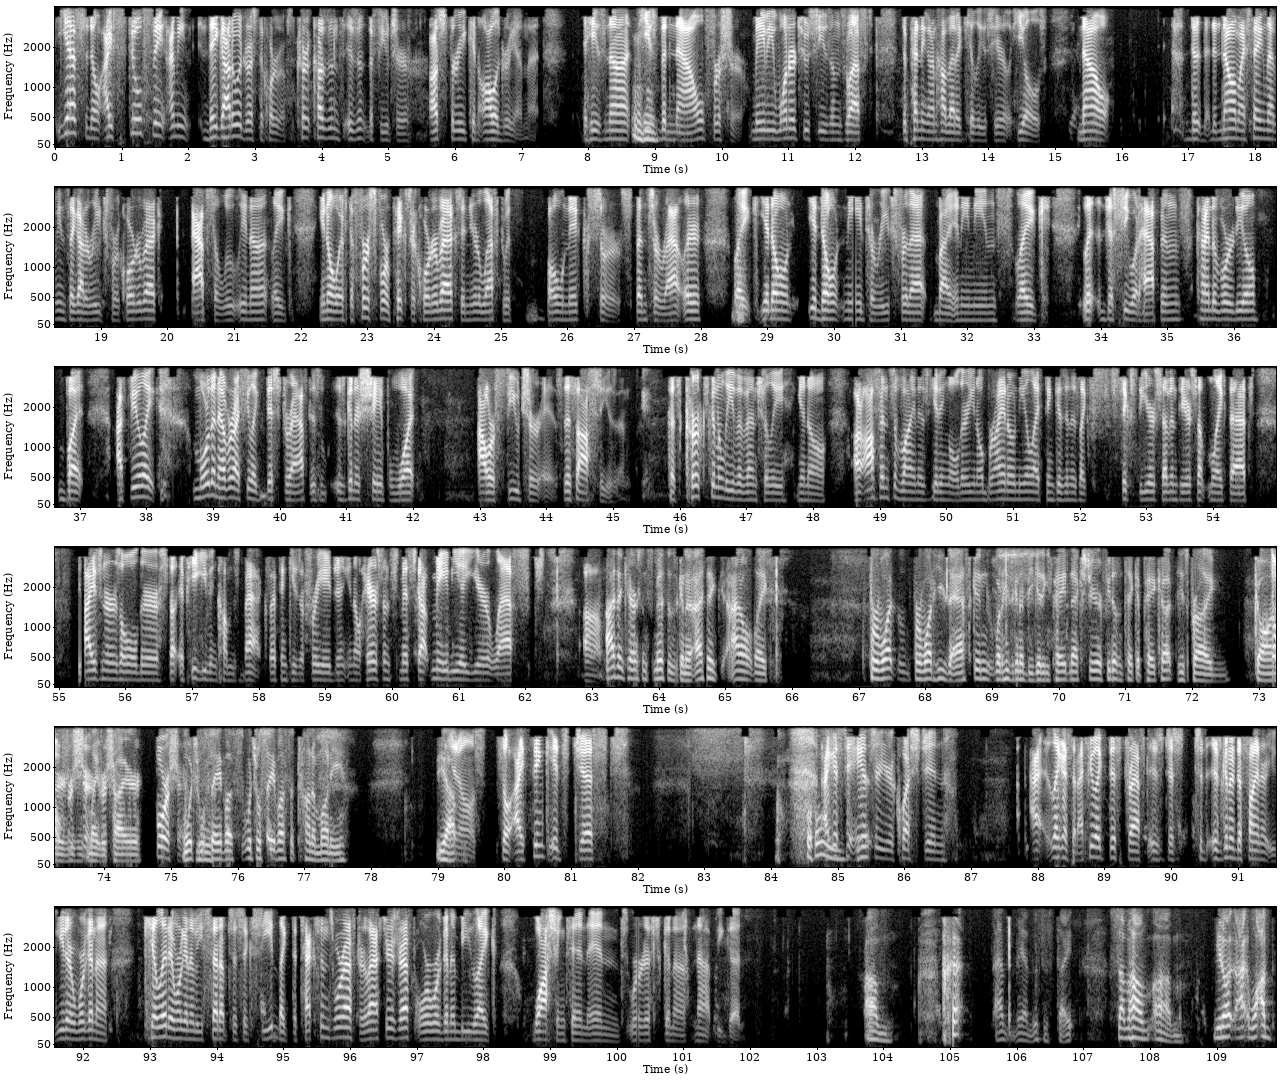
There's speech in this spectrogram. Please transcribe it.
yes, no. I still think. I mean, they got to address the quarterbacks. Kirk Cousins isn't the future. Us three can all agree on that. He's not. He's Mhm. the now for sure. Maybe one or two seasons left, depending on how that Achilles heel- heals. Now, d- d- now am I saying that means they got to reach for a quarterback? Absolutely not. Like, you know, if the first four picks are quarterbacks and you're left with Bo Nix or Spencer Rattler, like you don't you don't need to reach for that by any means. Like, let just see what happens, kind of ordeal. But I feel like more than ever, I feel like this draft is is going to shape what our future is this off season because Kirk's going to leave eventually. You know, our offensive line is getting older. You know, Brian O'Neill I think is in his like 60 or 70 or something like that. Risner's older. If he even comes back, I think he's a free agent. You know, Harrison Smith's got maybe a year left. Um, I think Harrison Smith is gonna. I think I don't like for what for what he's asking, what he's gonna be getting paid next year. If he doesn't take a pay cut, he's probably gone Oh, or for he sure, might for sure. retire, for sure. which will Mhm. save us which will save us a ton of money. Yeah. You know, so I think it's just. I guess to answer your question, I like I said, I feel like this draft is just to, is going to define our either we're going to kill it and we're going to be set up to succeed like the Texans were after last year's draft, or we're going to be like Washington and we're just going to not be good. Um, man, this is tight. Somehow, um, you know, I, well, I'm,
